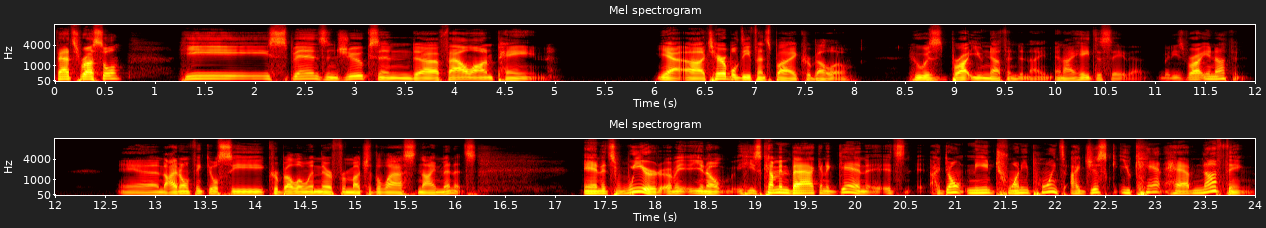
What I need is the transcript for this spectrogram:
That's Russell. He spins and jukes and uh, foul on Payne. Yeah, uh, terrible defense by Curbelo, who has brought you nothing tonight. And I hate to say that, but he's brought you nothing. And I don't think you'll see Curbelo in there for much of the last nine minutes. And it's weird. I mean, you know, he's coming back. And again, it's, I don't need 20 points. I just, you can't have nothing.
